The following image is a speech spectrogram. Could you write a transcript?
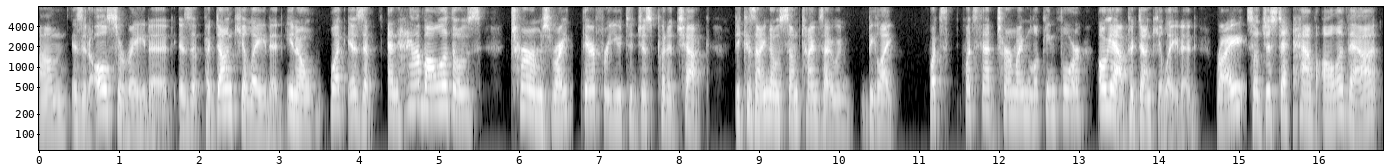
Um, is it ulcerated? Is it pedunculated? You know, what is it? And have all of those terms right there for you to just put a check. Because I know sometimes I would be like, what's what's that term I'm looking for? Oh yeah, pedunculated, right? So just to have all of that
